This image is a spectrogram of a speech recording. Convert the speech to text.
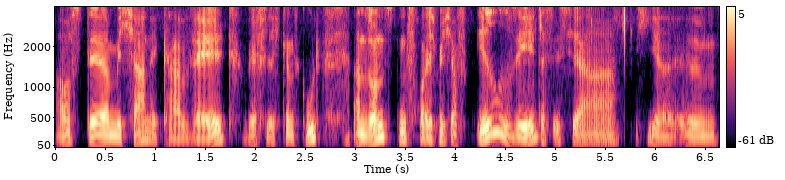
aus der Mechanikerwelt wäre vielleicht ganz gut. Ansonsten freue ich mich auf Irsee. Das ist ja hier ähm,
